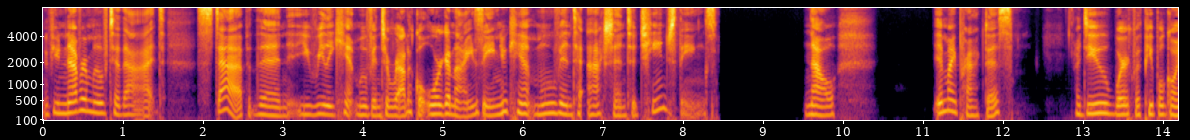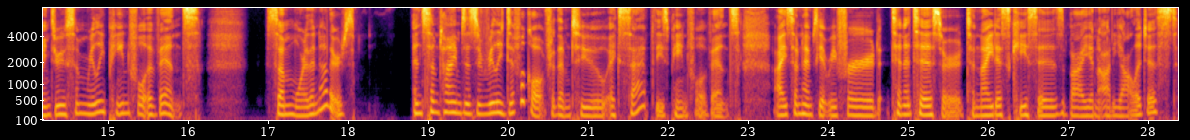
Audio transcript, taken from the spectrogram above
If you never move to that, step, then you really can't move into radical organizing. You can't move into action to change things. Now, in my practice, I do work with people going through some really painful events, some more than others. And sometimes it's really difficult for them to accept these painful events. I sometimes get referred tinnitus or tinnitus cases by an audiologist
